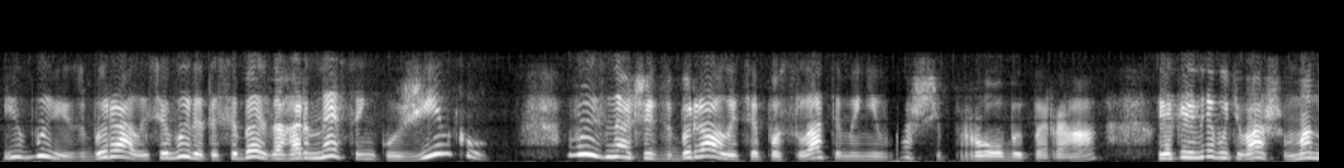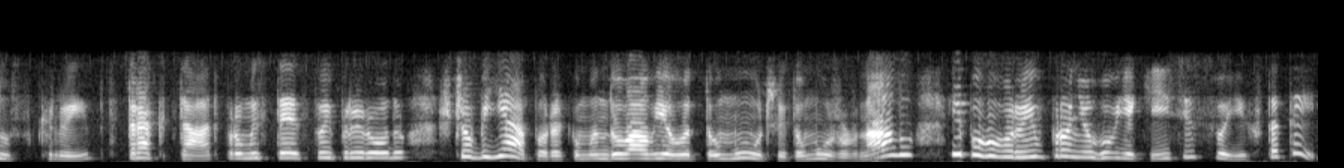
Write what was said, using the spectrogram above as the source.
І ви збиралися видати себе за гарнесеньку жінку? Ви, значить, збиралися послати мені ваші проби пера, який-небудь ваш манускрипт, трактат про мистецтво і природу, щоб я порекомендував його тому чи тому журналу і поговорив про нього в якійсь із своїх статей.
